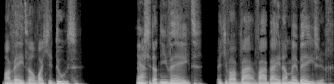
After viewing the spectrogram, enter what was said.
maar weet wel wat je doet. En als je dat niet weet, weet je, waar, waar, waar ben je dan mee bezig?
